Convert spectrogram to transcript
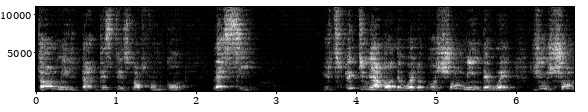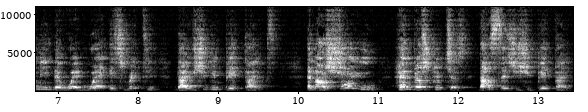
Tell me that this thing is not from God. Let's see. You speak to me about the word of God. Show me in the word. You show me in the word where it's written that you shouldn't pay tithe. And I'll show you 100 scriptures that says you should pay tithe.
